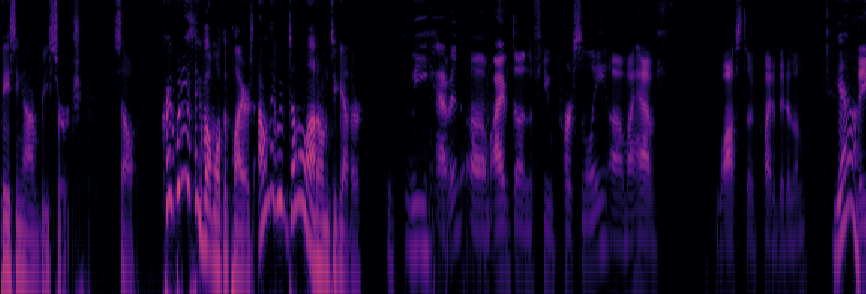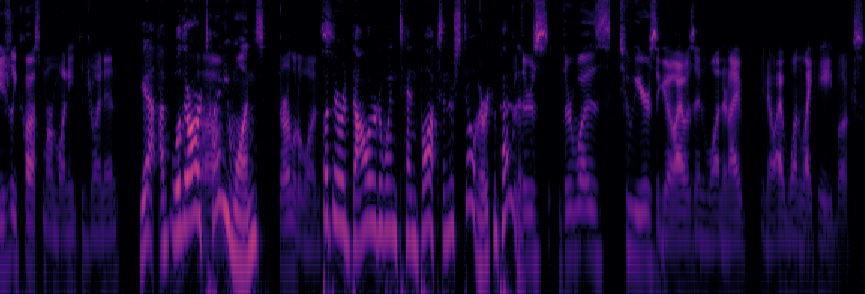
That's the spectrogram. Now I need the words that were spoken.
basing it on research. So, Craig, what do you think about multipliers? I don't think we've done a lot of them together. We haven't. Um, I've done a few personally. Um, I have lost uh, quite a bit of them. Yeah. They usually cost more money to join in. Yeah. Um, well, there are Um, tiny ones, There are little ones, but they're a dollar to win 10 bucks and they're still very competitive. But there's there was two years ago I was in one and I you know I won like eighty bucks.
